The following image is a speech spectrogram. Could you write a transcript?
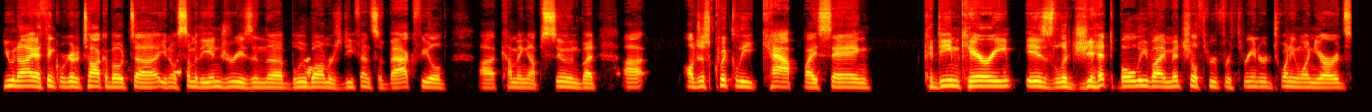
you and I, I think we're going to talk about uh, you know some of the injuries in the Blue Bombers defensive backfield coming up soon. But uh, I'll just quickly cap by saying Kadeem Carey is legit. Bo Levi Mitchell threw for 321 yards,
